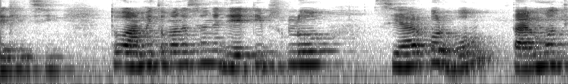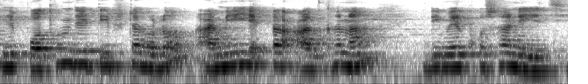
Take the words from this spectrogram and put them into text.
রেখেছি। তো আমি তোমাদের সঙ্গে যে টিপসগুলো শেয়ার করব। তার মধ্যে প্রথম যে টিপসটা হলো, আমি এই একটা আধখানা ডিমের খোসা নিয়েছি।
